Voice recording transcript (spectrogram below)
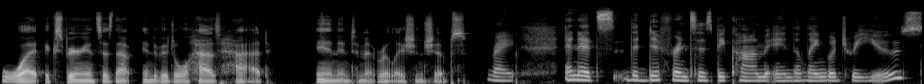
what experiences that individual has had in intimate relationships. Right. And it's the differences become in the language we use,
